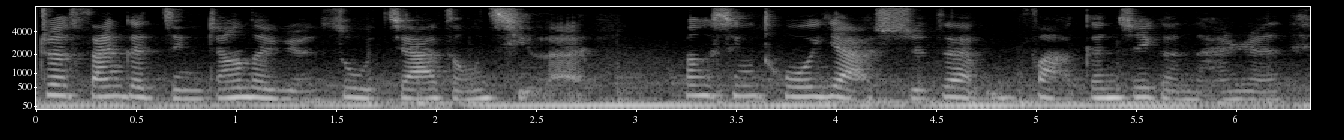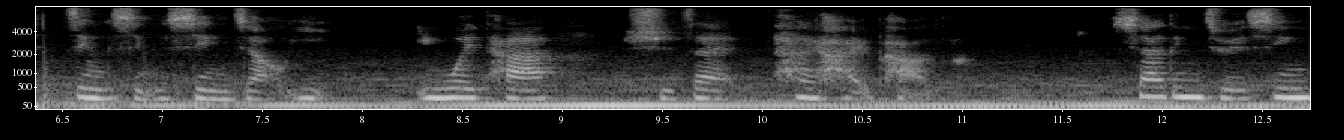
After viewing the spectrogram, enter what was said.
这三个紧张的元素加总起来，让辛托亚实在无法跟这个男人进行性交易，因为他实在太害怕了。下定决心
